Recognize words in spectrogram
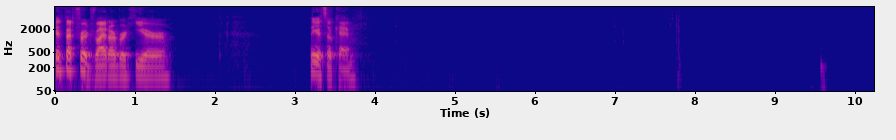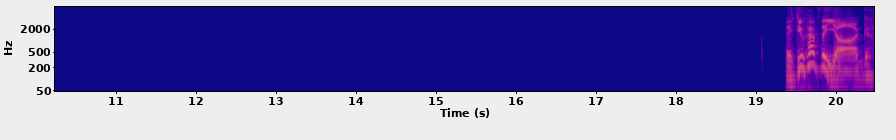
Good bet for a Dryad Arbor here. I think it's okay. They do have the Yawg.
